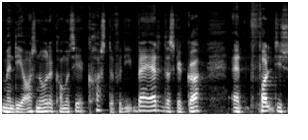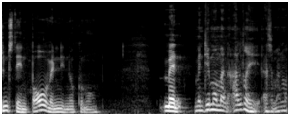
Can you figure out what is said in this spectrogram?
men det er også noget, der kommer til at koste, fordi hvad er det, der skal gøre, at folk de synes, det er en borgervenlig nu kommune? Men Men det må man aldrig, altså man må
